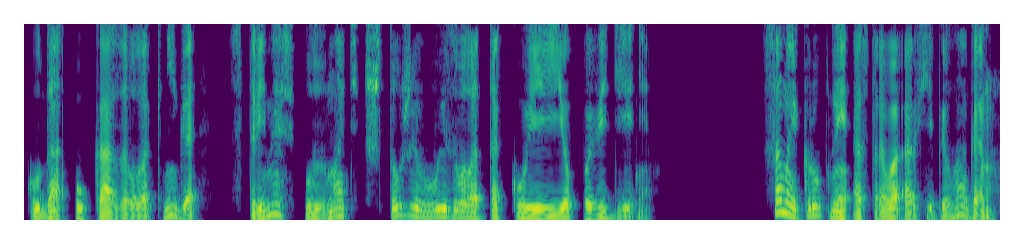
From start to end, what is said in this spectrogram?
куда указывала книга, стремясь узнать, что же вызвало такое ее поведение. Самые крупные острова архипелага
